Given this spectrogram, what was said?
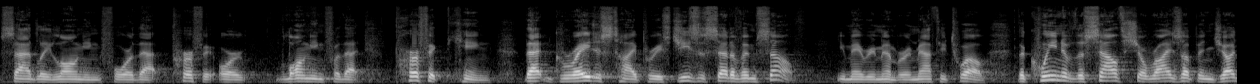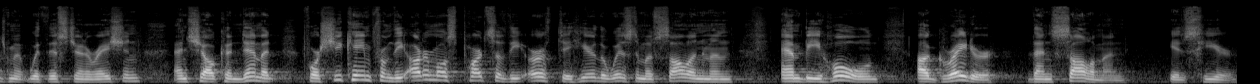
sadly longing for that perfect, or longing for that perfect king, that greatest high priest. Jesus said of himself, you may remember in Matthew 12, the queen of the south shall rise up in judgment with this generation and shall condemn it, for she came from the uttermost parts of the earth to hear the wisdom of Solomon, and behold, a greater than Solomon is here.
